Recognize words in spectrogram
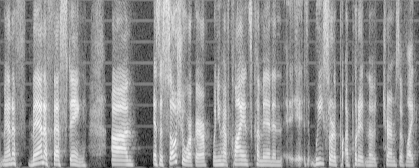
manif- manifesting, um, as a social worker, when you have clients come in and it, we sort of put, I put it in the terms of like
